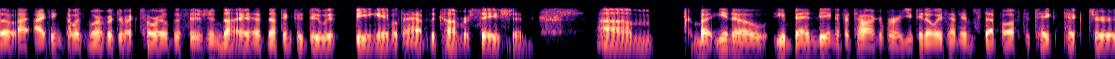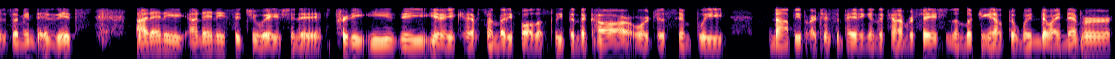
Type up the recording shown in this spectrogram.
So I, I think that was more of a directorial decision. It had nothing to do with being able to have the conversation. Um, but you know, Ben being a photographer, you can always have him step off to take pictures. I mean, it's on any on any situation, it's pretty easy. You know, you can have somebody fall asleep in the car, or just simply not be participating in the conversation and looking out the window. I never,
